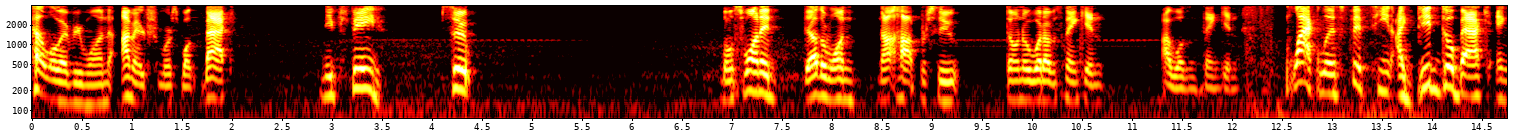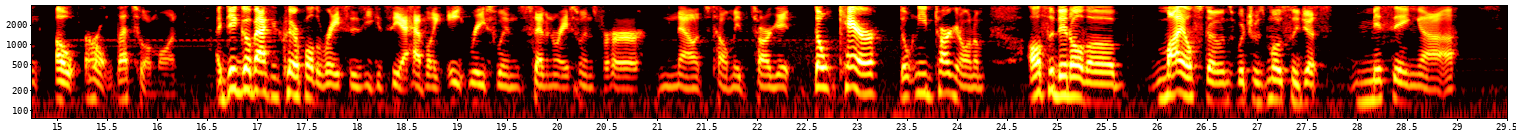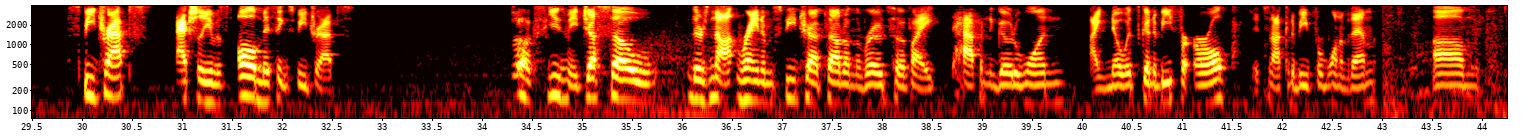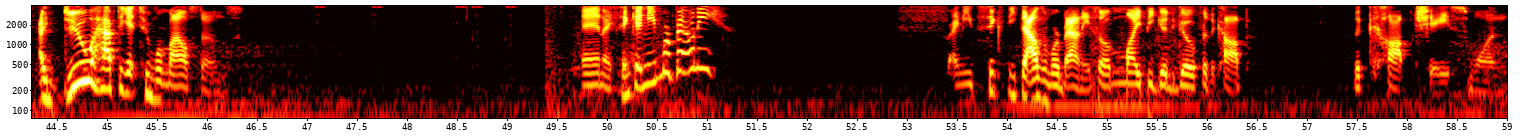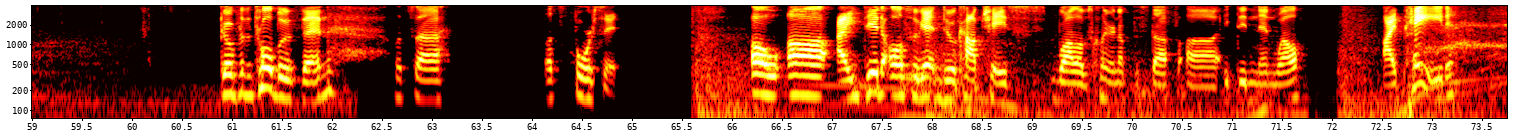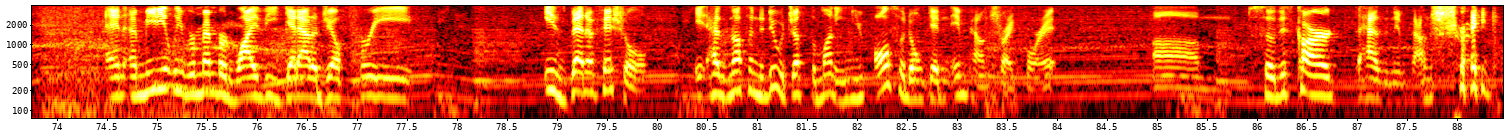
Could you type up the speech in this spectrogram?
Hello everyone, I'm Erich Chamuras, welcome back. Need for Speed, Soup. Most Wanted, the other one, not Hot Pursuit. Don't know what I was thinking. I wasn't thinking. Blacklist 15, I did go back and... Oh, Earl, that's who I'm on. I did go back and clear up all the races. You can see I have like 8 race wins, 7 race wins for her. Now it's telling me the target. Don't care, don't need target on them. Also did all the milestones, which was mostly just missing... uh speed traps. Actually, it was all missing speed traps. Oh, excuse me. Just so there's not random speed traps out on the road. So if I happen to go to one, I know it's going to be for Earl. It's not going to be for one of them. Um, I do have to get two more milestones. And I think I need more bounty? I need 60,000 more bounty, so it might be good to go for the cop. The cop chase one go for the toll booth then. Let's uh let's force it. Oh, uh I did also get into a cop chase while I was clearing up the stuff. Uh it didn't end well. I paid and immediately remembered why the get out of jail free is beneficial. It has nothing to do with just the money. You also don't get an impound strike for it. Um so this car has an impound strike.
